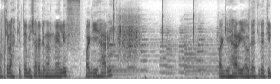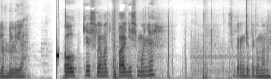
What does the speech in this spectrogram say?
Oke lah, kita bicara dengan Melif pagi hari. Pagi hari ya udah kita tidur dulu ya. Oke, selamat pagi semuanya. Sekarang kita ke mana?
